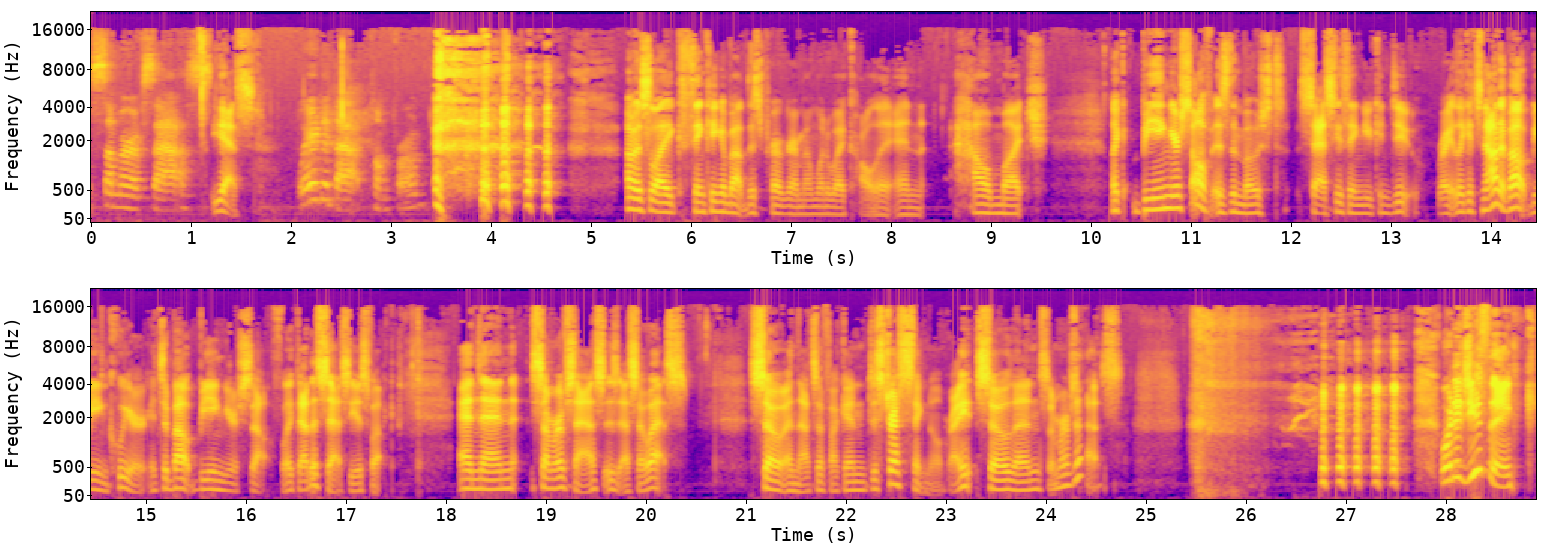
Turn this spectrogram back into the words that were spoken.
Summer of Sass. Yes. Where did that come from? I was like thinking about this program and what do I call it and how much like being yourself is the most sassy thing you can do, right? Like it's not about being queer, it's about being yourself. Like that is sassy as fuck. And then Summer of Sass is SOS. So, and that's a fucking distress signal, right? So then Summer of Sass. what did you think?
